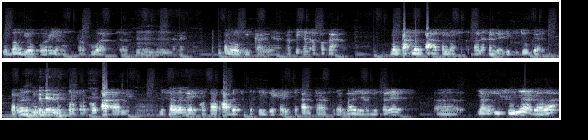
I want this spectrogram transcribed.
lubang biopori yang terbuat mm-hmm. itu kan logikanya tapi kan apakah mentah-mentah akan masuk ke sana kan nggak gitu juga karena bener. perkotaan misalnya kayak kota padat seperti DKI Jakarta, Surabaya, misalnya uh, yang isunya adalah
